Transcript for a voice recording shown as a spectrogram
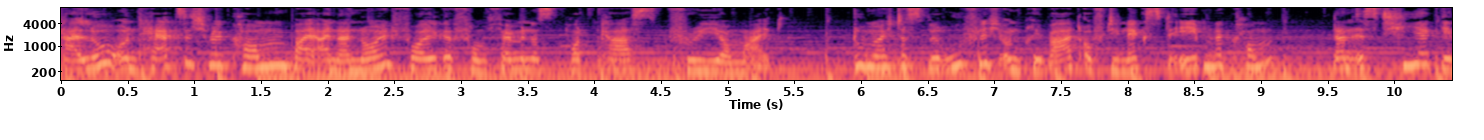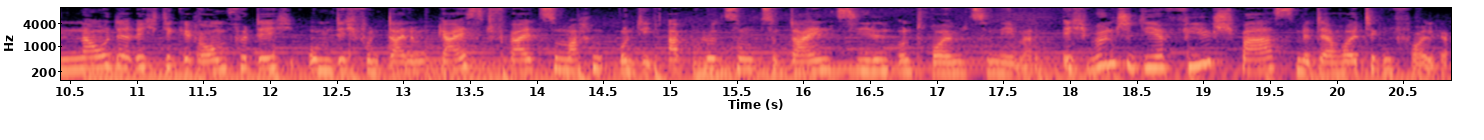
Hallo und herzlich willkommen bei einer neuen Folge vom Feminist Podcast Free Your Mind. Du möchtest beruflich und privat auf die nächste Ebene kommen? Dann ist hier genau der richtige Raum für dich, um dich von deinem Geist frei zu machen und die Abkürzung zu deinen Zielen und Träumen zu nehmen. Ich wünsche dir viel Spaß mit der heutigen Folge.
